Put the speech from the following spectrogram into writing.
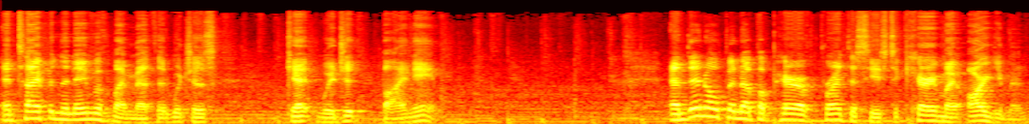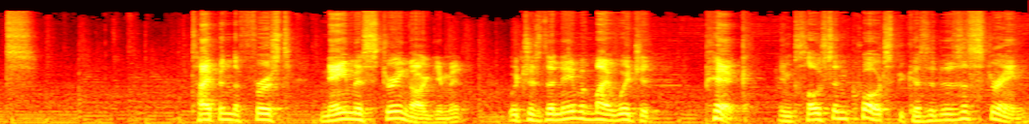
and type in the name of my method, which is getWidgetByName. And then open up a pair of parentheses to carry my arguments. Type in the first name as string argument, which is the name of my widget pick in close in quotes because it is a string.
